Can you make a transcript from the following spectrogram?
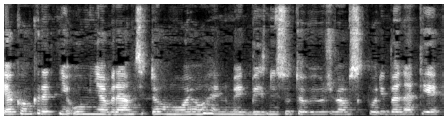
Ja konkrétne u mňa v rámci toho môjho handmade biznisu to využívam skôr iba na tie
